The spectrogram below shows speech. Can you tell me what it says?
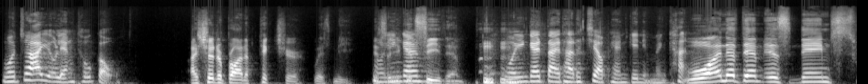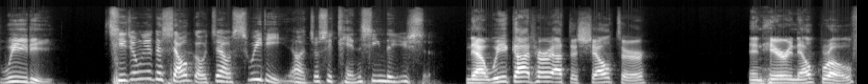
我家有两头狗， I should have brought a picture with me Oh, so you you could got- see them. 我应该带它的照片给你们看。 One of them is named Sweetie. 其中一个小狗叫 Sweetie，呃，就是甜心的意思。 Now, we got her at the shelter in here in Elk Grove,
